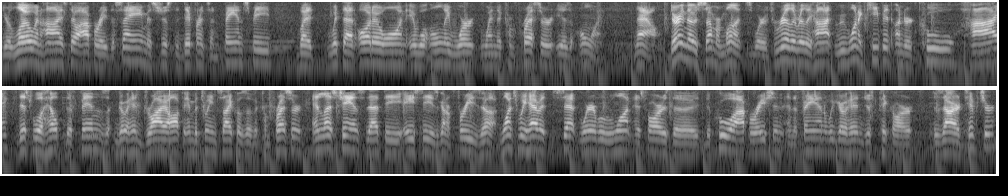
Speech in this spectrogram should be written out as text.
Your low and high still operate the same, it's just the difference in fan speed, but with that auto on, it will only work when the compressor is on. Now, during those summer months where it's really, really hot, we want to keep it under cool high. This will help the fins go ahead and dry off in between cycles of the compressor and less chance that the AC is going to freeze up. Once we have it set wherever we want as far as the, the cool operation and the fan, we go ahead and just pick our desired temperature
